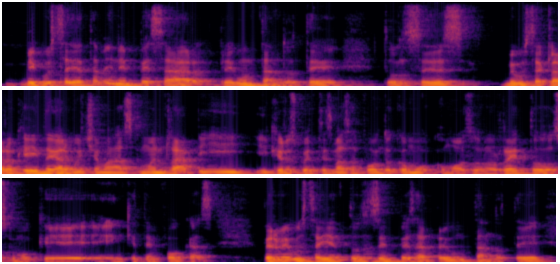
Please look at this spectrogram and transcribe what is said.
Me gustaría también empezar preguntándote, entonces, me gusta, claro, que indagar mucho más como en Rappi y que nos cuentes más a fondo cómo, cómo son los retos, como que en qué te enfocas, pero me gustaría entonces empezar preguntándote,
